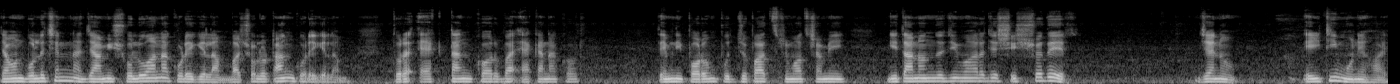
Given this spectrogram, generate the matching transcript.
যেমন বলেছেন না যে, আমি ষোলো আনা করে গেলাম বা ষোলো টাং করে গেলাম তোরা এক টাং কর বা এক আনা কর। তেমনি পরম পূজ্যপাত শ্রীমৎ স্বামী গীতানন্দজি মহারাজের শিষ্যদের যেন এইটি মনে হয়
